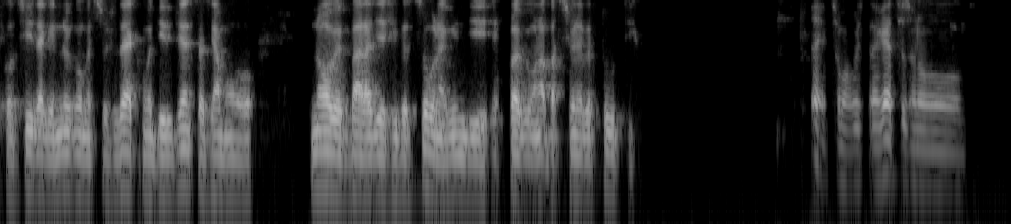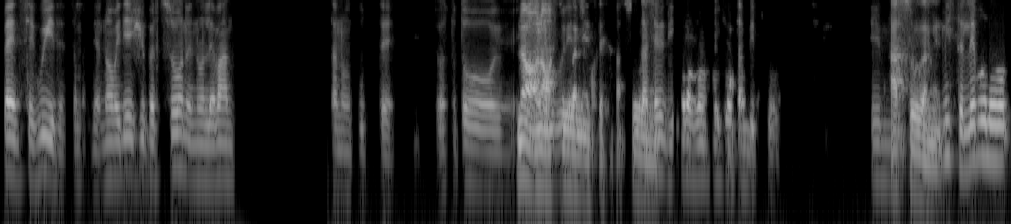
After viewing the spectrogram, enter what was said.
considera che noi come società e come dirigenza siamo 9-10 persone, quindi è proprio una passione per tutti. Eh, insomma, queste ragazze sono ben seguite, 9-10 persone non le vantano tutte, soprattutto no, no, assolutamente, assolutamente. la serie di pro con ambizioso. Ehm, assolutamente. Mister, le volevo,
